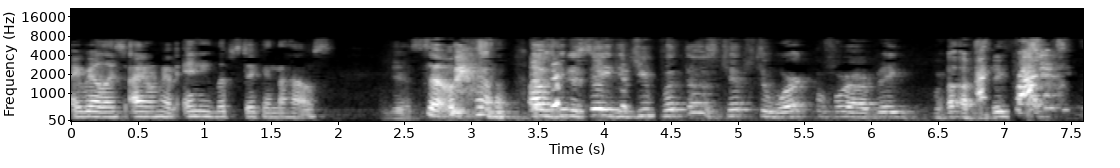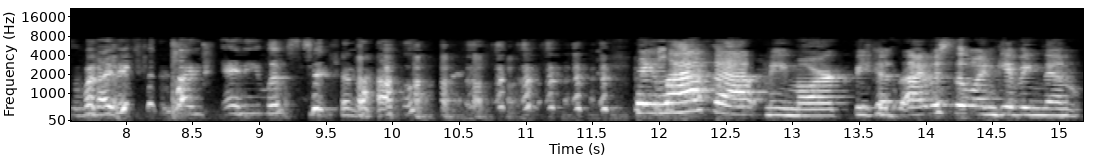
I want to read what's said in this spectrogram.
I realized I don't have any lipstick in the house. Yes. So I was going to say, did you put those tips to work before our big? Our I tried to, but I didn't find any lipstick in the house. They laugh at me, Mark, because I was the one giving them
